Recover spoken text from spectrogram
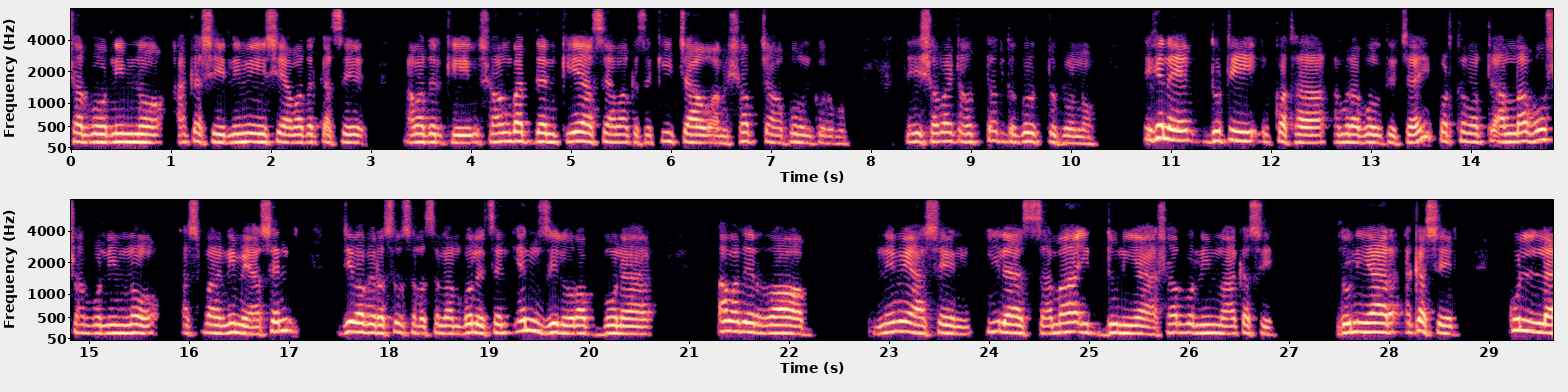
সর্বনিম্ন আকাশে নেমে এসে আমাদের কাছে আমাদেরকে সংবাদ দেন, কে আছে আমার কাছে, কি চাও, আমি সব চাও পূরণ করব। এই সময়টা অত্যন্ত গুরুত্বপূর্ণ। এখানে দুটি কথা আমরা বলতে চাই। প্রথমত, আল্লাহ সর্বনিম্ন আসমানে নেমে আসেন। যেভাবে রসুল সাল্লাহ সাল্লাম বলেছেন, এনজিল রব্বনা আমাদের রব নেমে আসেন ইলা সামা সর্বনিম্ন আকাশে, দুনিয়ার আকাশের কুল্লা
